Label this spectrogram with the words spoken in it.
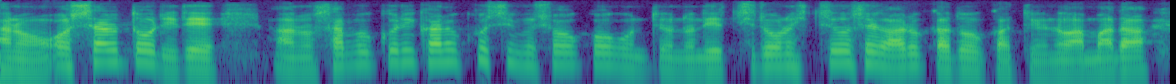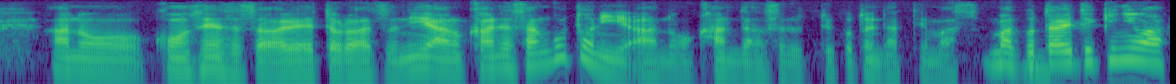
あのおっしゃる通りで、あのサブクリカルクッシング症候群というので、治療の必要性があるかどうかというのは、まだあのコンセンサスは得られておらずに、あの患者さんごとにあの判断するということになっています。まあ、具体的には、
